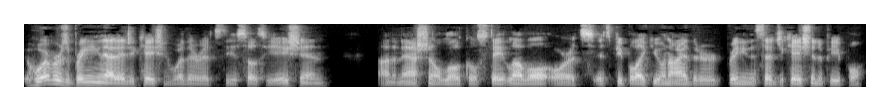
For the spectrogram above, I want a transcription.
whoever's bringing that education, whether it's the association on a national, local, state level, or it's it's people like you and I that are bringing this education to people.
